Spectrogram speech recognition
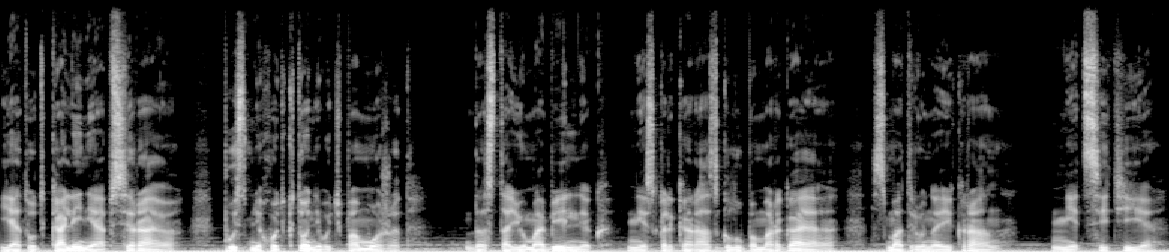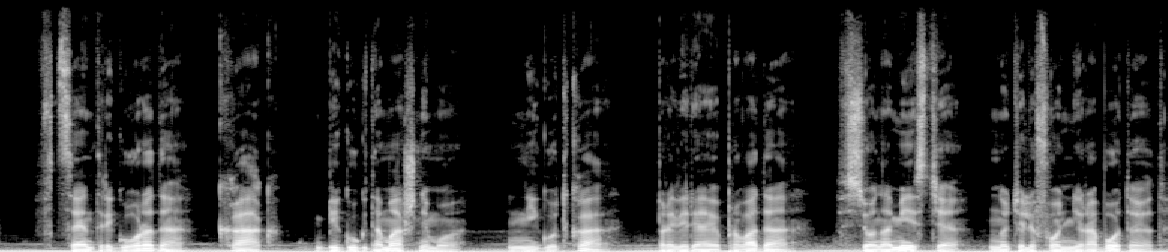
Я тут колени обсираю, пусть мне хоть кто-нибудь поможет. Достаю мобильник, несколько раз глупо моргая, смотрю на экран. Нет сети. В центре города? Как? Бегу к домашнему. Ни гудка. Проверяю провода. Все на месте, но телефон не работает.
